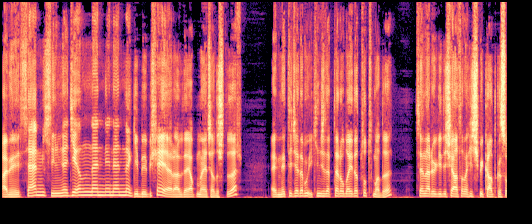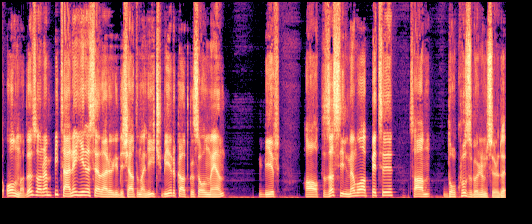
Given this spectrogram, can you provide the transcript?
Hani sen misin ne canın gibi bir şey herhalde yapmaya çalıştılar. E, neticede bu ikinci defter olayı da tutmadı. Senaryo gidişatına hiçbir katkısı olmadı. Sonra bir tane yine senaryo gidişatına hiçbir katkısı olmayan bir hafıza silme muhabbeti tam 9 bölüm sürdü.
